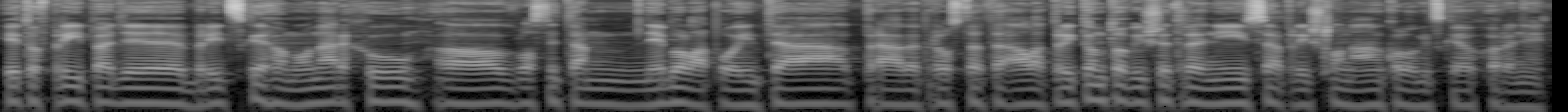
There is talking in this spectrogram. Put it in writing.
je to v prípade britského monarchu. Vlastne tam nebola pointa práve prostata, ale pri tomto vyšetrení sa prišlo na onkologické ochorenie.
